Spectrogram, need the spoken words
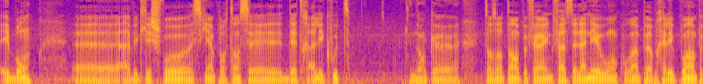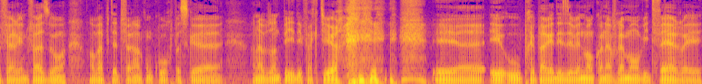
est bon. Euh, avec les chevaux, ce qui est important, c'est d'être à l'écoute. Donc, euh, de temps en temps, on peut faire une phase de l'année où on court un peu après les points. On peut faire une phase où on va peut-être faire un concours parce que euh, on a besoin de payer des factures et, euh, et ou préparer des événements qu'on a vraiment envie de faire et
